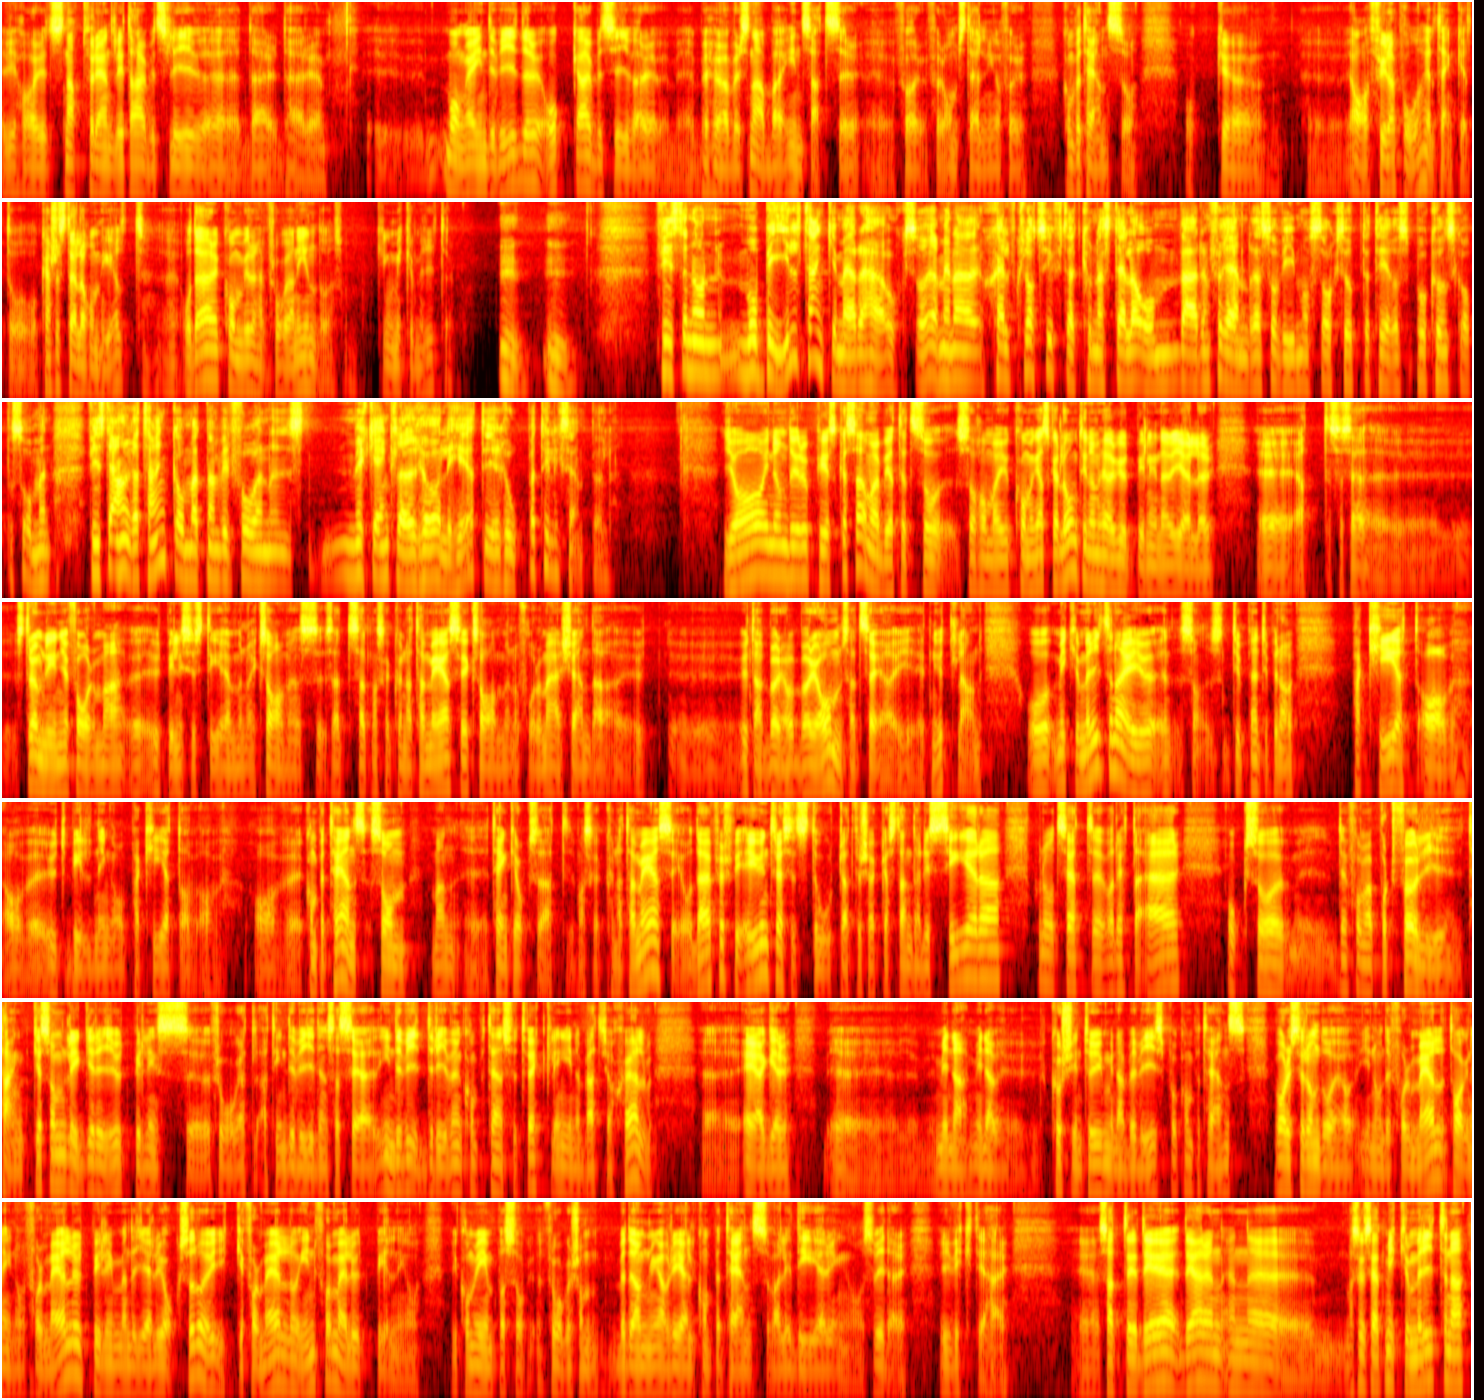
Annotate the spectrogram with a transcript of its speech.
Vi har ett snabbt föränderligt arbetsliv eh, där, där eh, många individer och arbetsgivare behöver snabba insatser eh, för, för omställning och för kompetens och, och eh, eh, ja, fylla på helt enkelt och, och, kanske ställa om helt. Och där kommer den här frågan in då, kring mikromeriter. Mm, mm. Finns det någon mobil tanke med det här också? Jag menar, självklart syfte att kunna ställa om, världen förändras och vi måste också uppdatera oss på kunskap och så. Men finns det andra tankar om att man vill få en mycket enklare rörlighet i Europa till exempel? Ja, inom det europeiska samarbetet så, så har man ju kommit ganska långt inom högre utbildning när det gäller eh, att, så att säga, eh, strömlinjeforma eh, utbildningssystemen och examens så att, så att man ska kunna ta med sig examen och få dem erkända eh, ut, utan att börja, börja om så att säga i ett nytt land. Och mikromeriterna är ju en, så, typ, den typen av paket av, av utbildning och paket av, av av kompetens som man eh, tänker också att man ska kunna ta med sig. Och därför är ju intresset stort att försöka standardisera på något sätt eh, vad detta är. Också eh, den form av portföljtanke som ligger i utbildningsfrågor, att, att individen, så att säga, individdriven kompetensutveckling innebär att jag själv eh, äger eh, mina, mina kursintyg, mina bevis på kompetens. Vare sig de då är inom det formell, tagna inom formell utbildning men det gäller ju också då icke-formell och informell utbildning. Och vi kommer in på så, frågor som bedömning av reell kompetens och validering och så vidare. Det är viktiga här. Eh, så att det, det är en, en eh, man ska säga att mikromeriterna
